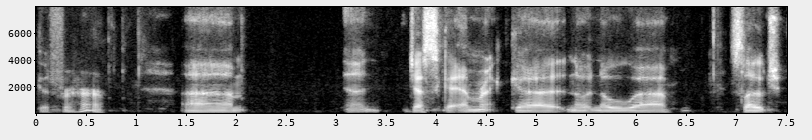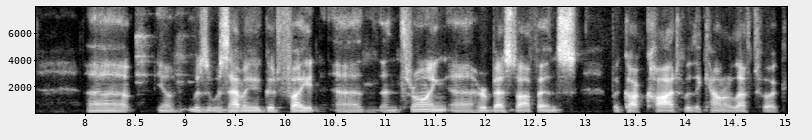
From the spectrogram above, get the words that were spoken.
Good for her. Um, Jessica Emmerich, uh, no no uh, slouch uh, you know, was was having a good fight uh, and throwing uh, her best offense, but got caught with a counter left hook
